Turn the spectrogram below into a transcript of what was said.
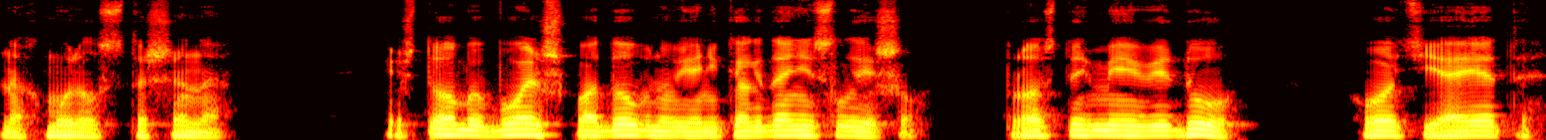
нахмурился старшина. И чтобы больше подобного я никогда не слышал. Просто имею в виду, хоть я это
